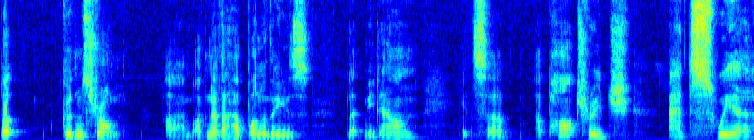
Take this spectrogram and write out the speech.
but good and strong. Um, I've never had one of these let me down. It's a, a partridge Ad Swier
